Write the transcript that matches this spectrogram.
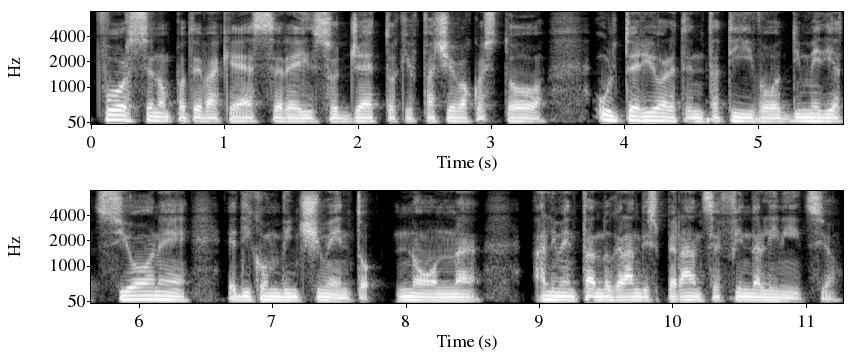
forse non poteva che essere il soggetto che faceva questo ulteriore tentativo di mediazione e di convincimento, non alimentando grandi speranze fin dall'inizio.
